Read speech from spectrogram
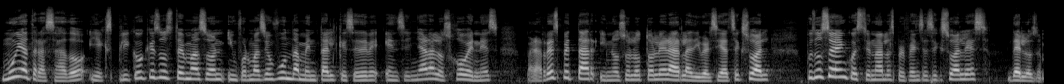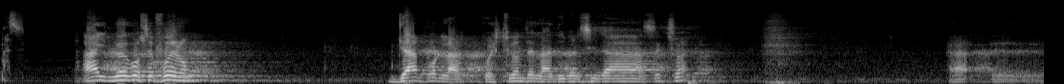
muy atrasado y explico que esos temas son información fundamental que se debe enseñar a los jóvenes para respetar y no solo tolerar la diversidad sexual, pues no se deben cuestionar las preferencias sexuales de los demás. Ah, y luego se fueron ya por la cuestión de la diversidad sexual. Ah, eh,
